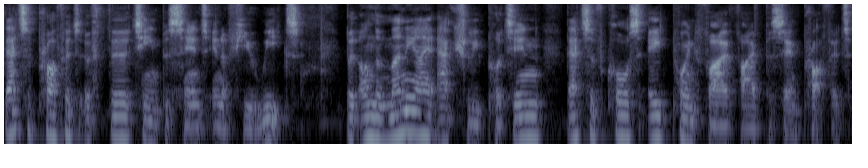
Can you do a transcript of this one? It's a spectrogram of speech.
that's a profit of 13% in a few weeks. But on the money I actually put in, that's of course 8.55% profit.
